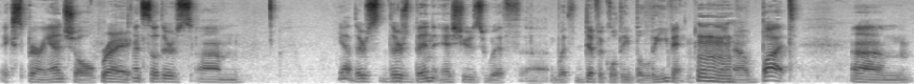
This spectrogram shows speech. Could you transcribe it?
experiential Mm-hmm. Right. and so there's um yeah, there's there's been issues with uh, with difficulty believing, Mm-hmm. you know, but um,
